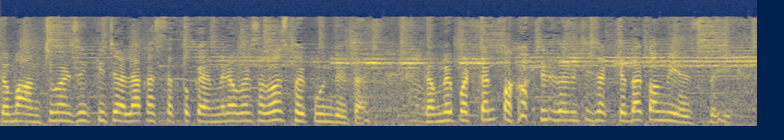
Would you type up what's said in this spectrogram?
तर मग आमची माणसं इतकी चलाक असतात तो कॅमेरा वगैरे सगळंच फेकून देतात. त्यामुळे पटकन पकडली जाण्याची शक्यता कमी असते.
